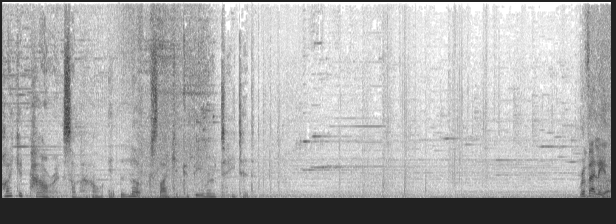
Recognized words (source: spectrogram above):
If I could power it somehow, it looks like it could be rotated. Revelio.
